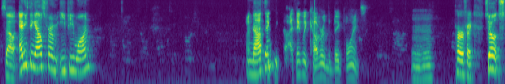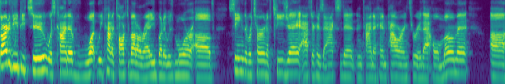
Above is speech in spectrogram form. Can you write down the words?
So, anything else from EP one? I- I Nothing? think, we, I think we covered the big points. hmm Perfect. So start of EP2 was kind of what we kind of talked about already, but it was more of seeing the return of TJ after his accident and kind of him powering through that whole moment. A uh,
